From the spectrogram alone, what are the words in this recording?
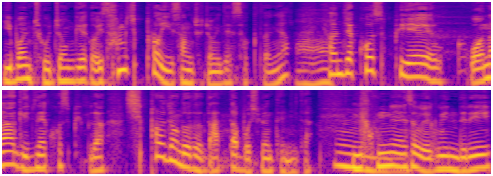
이번 조정기에 거의 30% 이상 조정이 됐었거든요. 아. 현재 코스피의 원화 기준의 코스피보다 10% 정도 더 낮다 보시면 됩니다. 음. 이 국내에서 외국인들이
